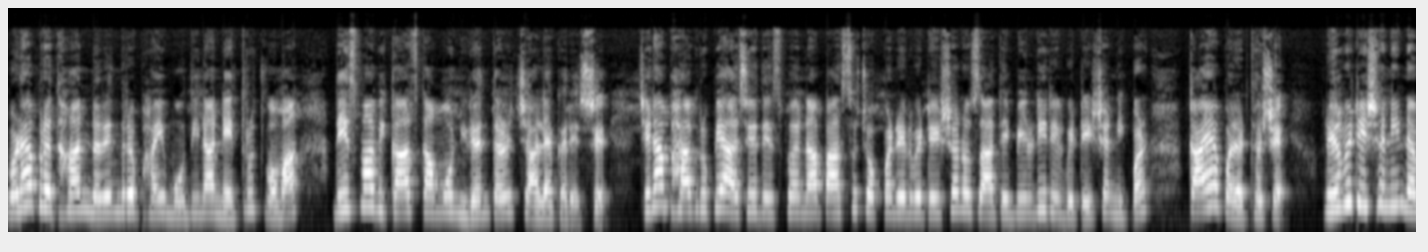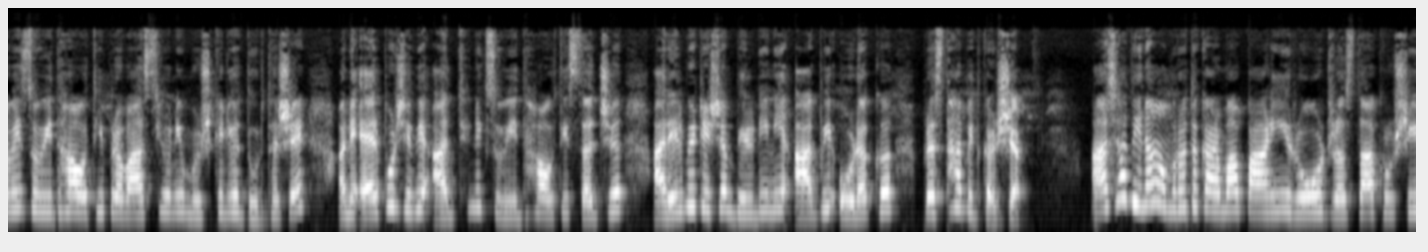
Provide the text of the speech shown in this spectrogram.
વડાપ્રધાન નરેન્દ્રભાઈ મોદીના નેતૃત્વમાં દેશમાં વિકાસ કામો નિરંતર ચાલ્યા કરે છે. જેના ભાગરૂપે આજે દેશભરના પાંચસો ચોપન રેલવે સ્ટેશનો સાથે ભીલડી રેલવે સ્ટેશનની પણ કાયાપલટ થશે. રેલવે સ્ટેશનની નવી સુવિધાઓથી પ્રવાસીઓની મુશ્કેલીઓ દૂર થશે અને એરપોર્ટ જેવી આધુનિક સુવિધાઓથી સજ્જ આ રેલવે સ્ટેશન ભીલડીની આગવી ઓળખ પ્રસ્થાપિત કરશે. આઝાદીના અમૃતકાળમાં પાણી, રોડ, રસ્તા, કૃષિ,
